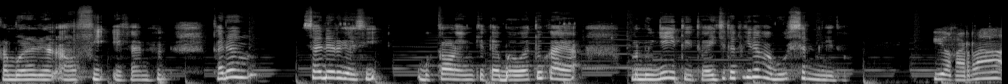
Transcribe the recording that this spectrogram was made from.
Rekan Buana dan Alfi ya kan. Kadang sadar gak sih bekal yang kita bawa tuh kayak menunya itu-itu aja tapi kita nggak bosen gitu. Iya karena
